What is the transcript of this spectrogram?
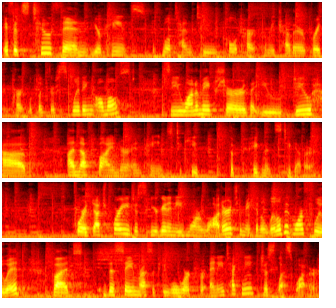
If it's too thin, your paints will tend to pull apart from each other, break apart, look like they're splitting almost. So you wanna make sure that you do have enough binder and paint to keep the pigments together. For a Dutch pour, you just, you're gonna need more water to make it a little bit more fluid, but the same recipe will work for any technique, just less water.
